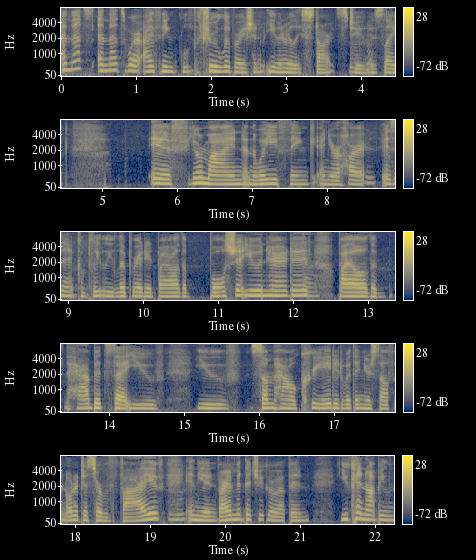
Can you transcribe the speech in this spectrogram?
and that's and that's where I think l- true liberation even really starts too. Mhm. Is like if your mind and the way you think and your heart isn't completely liberated by all the bullshit you inherited, Yeah. by all the habits that you've you've somehow created within yourself in order to survive Mhm. in the environment that you grew up in, you cannot be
